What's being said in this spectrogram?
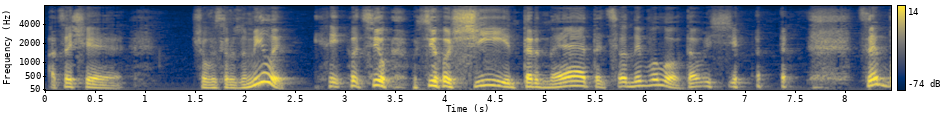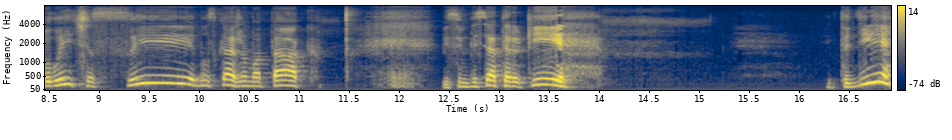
А це ще, що ви зрозуміли, оцю, оцього щі, інтернету, цього не було. Там ще. Це були часи, ну скажімо так, 80-ті роки. І тоді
